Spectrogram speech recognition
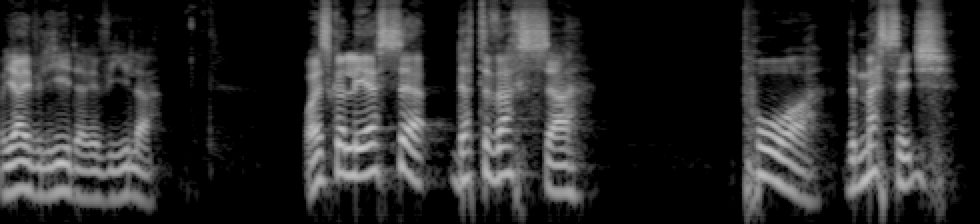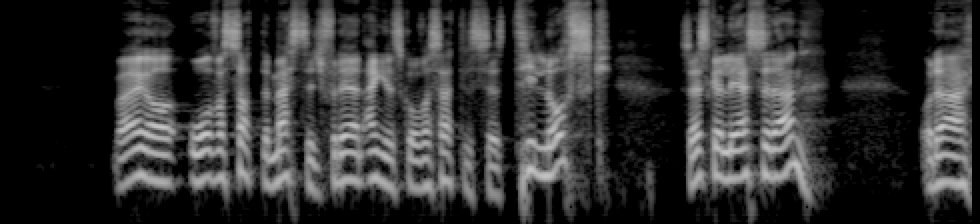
Og jeg vil gi dere hvile. Og jeg skal lese dette verset på The Message. Jeg har oversatt The Message, for det er en engelsk oversettelse, til norsk. Så jeg skal lese den, og der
